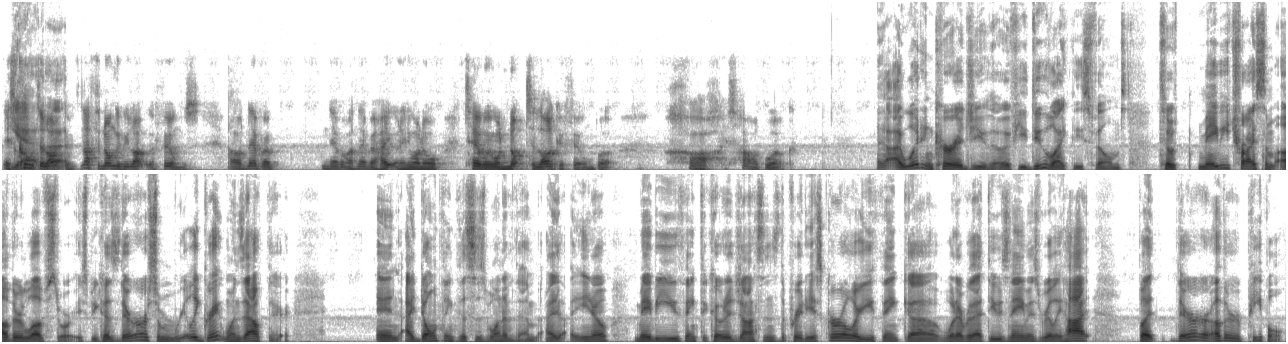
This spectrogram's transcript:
It's Yeah, cool to like uh, them. There's nothing wrong if you like the films. I'd never, never, I'd never hate on anyone or tell anyone not to like a film, but oh, it's hard work. I would encourage you though, if you do like these films, to maybe try some other love stories because there are some really great ones out there. And I don't think this is one of them. I, you know, maybe you think Dakota Johnson's the prettiest girl, or you think uh, whatever that dude's name is really hot. But there are other people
